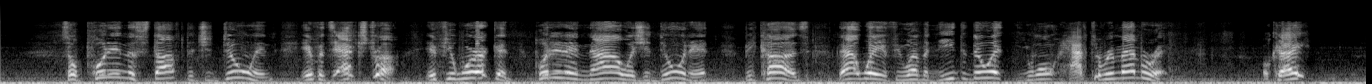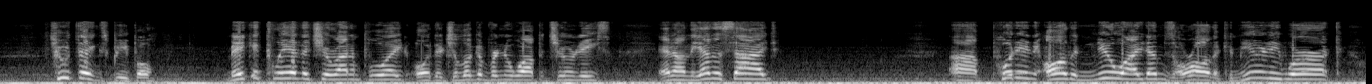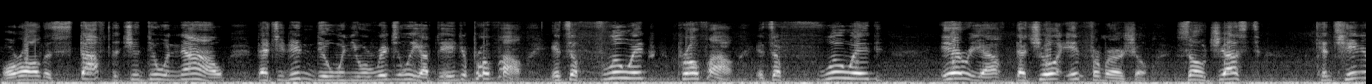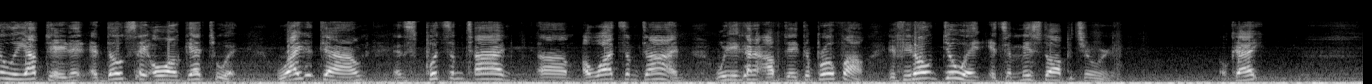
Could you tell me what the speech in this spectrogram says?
So put in the stuff that you're doing if it's extra. If you're working, put it in now as you're doing it because that way if you ever need to do it, you won't have to remember it. Okay? Two things, people. Make it clear that you're unemployed or that you're looking for new opportunities. And on the other side, uh, put in all the new items or all the community work or all the stuff that you're doing now that you didn't do when you originally updated your profile. It's a fluid profile. It's a fluid area that's your infomercial. So just continually update it and don't say, oh, I'll get to it. Write it down and put some time, um, allot some time where you're going to update the profile. If you don't do it, it's a missed opportunity. Okay?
